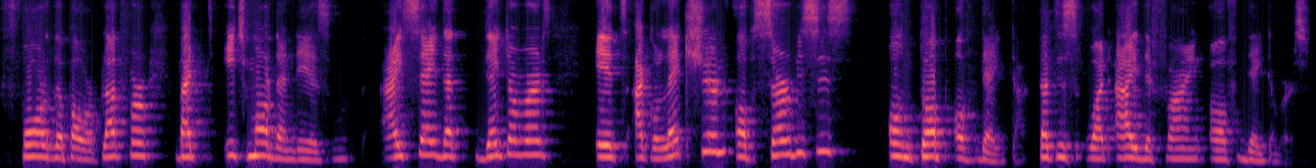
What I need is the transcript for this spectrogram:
for the Power Platform, but it's more than this. I say that Dataverse it's a collection of services on top of data. That is what I define of Dataverse.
